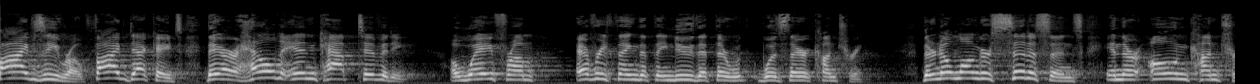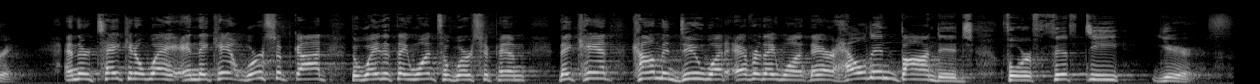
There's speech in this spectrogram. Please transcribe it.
Five zero, five decades. They are held in captivity away from everything that they knew that there was their country. They're no longer citizens in their own country. And they're taken away and they can't worship God the way that they want to worship Him. They can't come and do whatever they want. They are held in bondage for 50 years.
